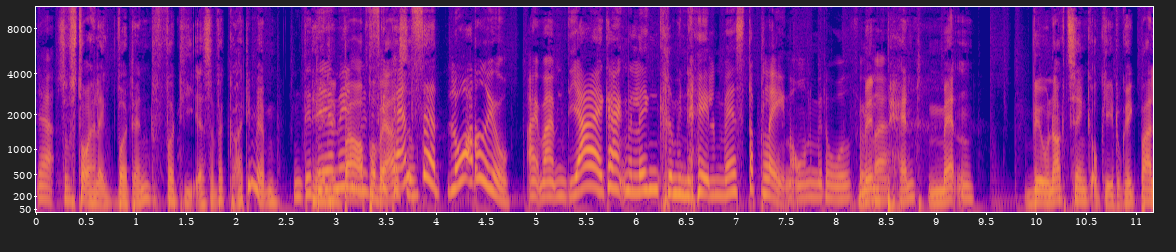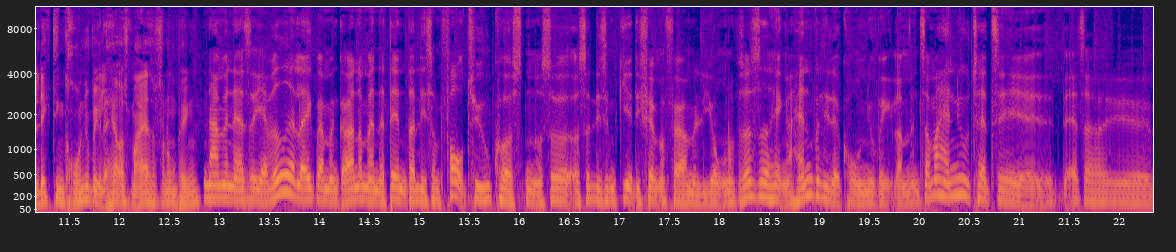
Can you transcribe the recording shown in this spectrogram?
Ja. så forstår jeg heller ikke, hvordan får de, altså hvad gør de med dem? Men det er det, jeg bare mener. Vi på skal pansætte lortet jo. Ej, nej, men jeg er i gang med at lægge en kriminal mesterplan oven i mit hoved. Men jeg. pantmanden vil jo nok tænke, okay, du kan ikke bare lægge dine kronjuveler her hos mig og så få nogle penge. Nej, men altså, jeg ved heller ikke, hvad man gør, når man er den, der ligesom får 20-kosten, og så, og så ligesom giver de 45 millioner. For så sidder hænger han på de der kronjuveler. Men så må han jo tage til øh, altså, øh,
